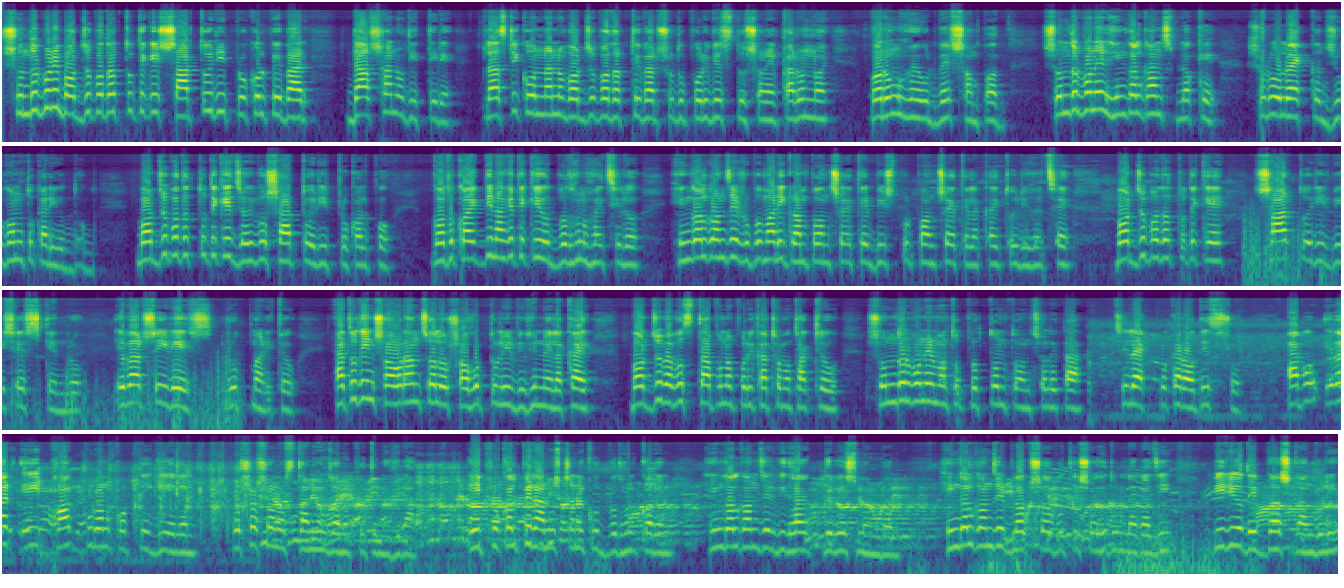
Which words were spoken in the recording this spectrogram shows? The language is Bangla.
সুন্দরবনে বর্জ্য পদার্থ থেকে সার তৈরির প্রকল্প এবার ডাসা নদীর তীরে। প্লাস্টিক ও অন্যান্য বর্জ্য পদার্থ এবার শুধু পরিবেশ দূষণের কারণ নয়, বরং হয়ে উঠবে সম্পদ। সুন্দরবনের হিঙ্গলগঞ্জ ব্লকে শুরু হলো এক যুগান্তকারী উদ্যোগ। বর্জ্য পদার্থ থেকে জৈব সার তৈরির প্রকল্প। গত কয়েকদিন আগে থেকে উদ্বোধন হয়েছিল। হিঙ্গলগঞ্জের রূপমারি গ্রাম পঞ্চায়েতের বিশপুর পঞ্চায়েত এলাকায় তৈরি হয়েছে বর্জ্য পদার্থ থেকে সার তৈরির বিশেষ কেন্দ্র। এবার সেই রেস রূপমারিতেও। এতদিন শহরাঞ্চল ও শহরতলির বিভিন্ন এলাকায় বর্জ্য ব্যবস্থাপনা পরিকাঠামো থাকলেও সুন্দরবনের মতো প্রত্যন্ত অঞ্চলে তা ছিল এক প্রকার অদৃশ্য। এবং এবার এই ভাগ পূরণ করতে গিয়ে এলেন প্রশাসন ও স্থানীয় জনপ্রতিনিধিরা। এই প্রকল্পের আনুষ্ঠানিক উদ্বোধন করেন হিঙ্গলগঞ্জের বিধায়ক দেবেশ মণ্ডল, হিঙ্গলগঞ্জের ব্লক সভাপতি শহীদুল্লাহ গাজী বীরিয় দেবদাস গাঙ্গুলি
